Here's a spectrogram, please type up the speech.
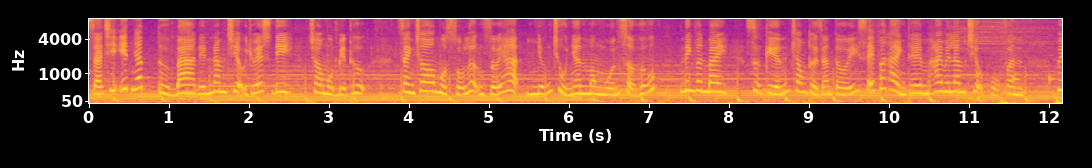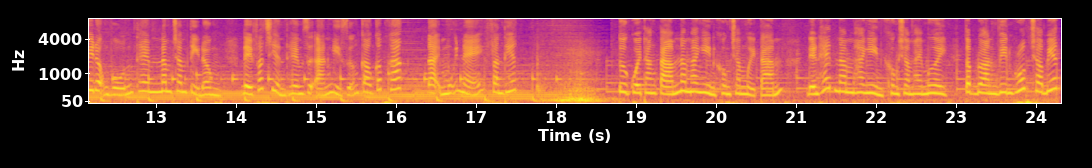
giá trị ít nhất từ 3 đến 5 triệu USD cho một biệt thự dành cho một số lượng giới hạn những chủ nhân mong muốn sở hữu. Ninh Vân Bay dự kiến trong thời gian tới sẽ phát hành thêm 25 triệu cổ phần, huy động vốn thêm 500 tỷ đồng để phát triển thêm dự án nghỉ dưỡng cao cấp khác tại Mũi Né, Phan Thiết. Từ cuối tháng 8 năm 2018 đến hết năm 2020, tập đoàn Vingroup cho biết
